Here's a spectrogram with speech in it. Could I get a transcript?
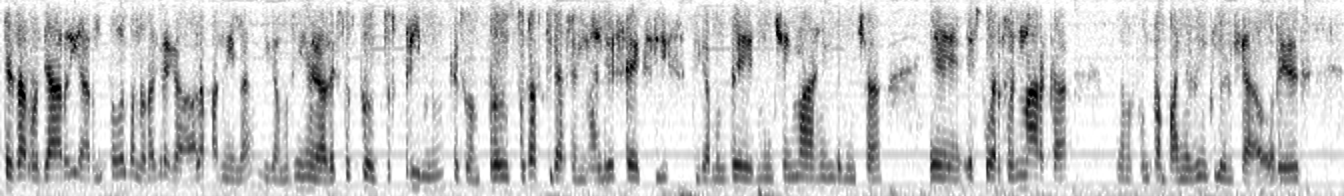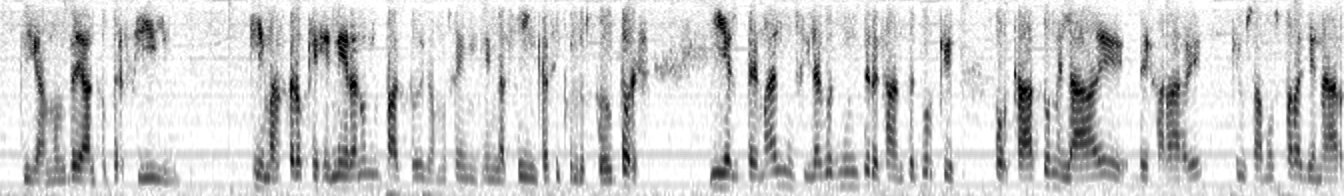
desarrollar y darle todo el valor agregado a la panela, digamos, y generar estos productos premium, que son productos aspiracionales, sexys, digamos, de mucha imagen, de mucha eh, esfuerzo en marca, digamos, con campañas de influenciadores, digamos, de alto perfil y, demás, pero que generan un impacto, digamos, en, en las fincas y con los productores. Y el tema del mucílago es muy interesante porque por cada tonelada de, de jarabe que usamos para llenar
